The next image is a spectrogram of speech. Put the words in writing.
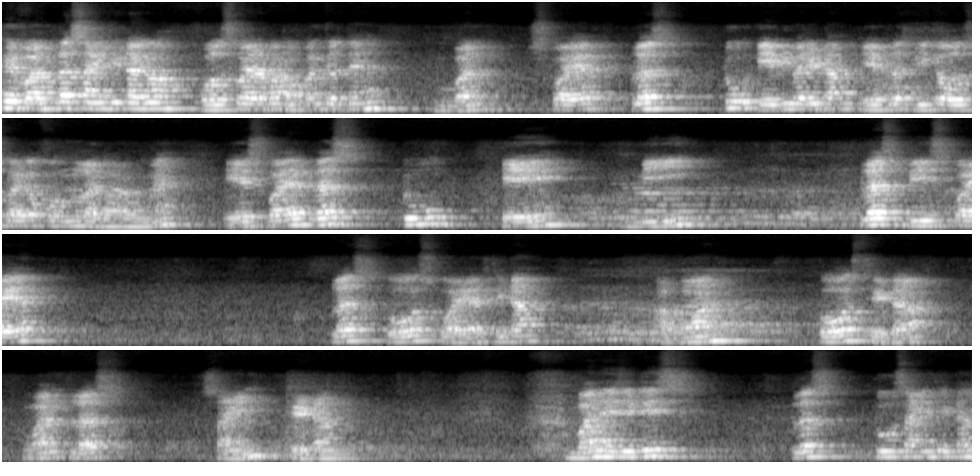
फिर वन प्लस साइन थीटा का होल स्क्वायर अपन ओपन करते हैं। One square plus two A B वाली टर्म ए प्लस बी का होल स्क्वायर का फॉर्मूला लगा रहा हूँ मैं। A square plus two A B plus B square plus cos square theta upon cos theta one plus sine theta one as it is plus two sine theta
